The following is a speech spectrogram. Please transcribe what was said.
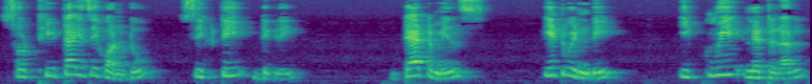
So theta is equal to 60 degree. That means it will be equilateral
